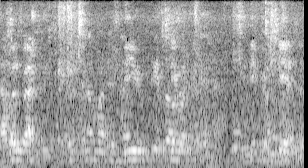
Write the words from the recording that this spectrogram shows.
డబుల్ బ్యాట్ ఇది ఫిఫ్టీ ఇది ఫిఫ్టీ అండి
